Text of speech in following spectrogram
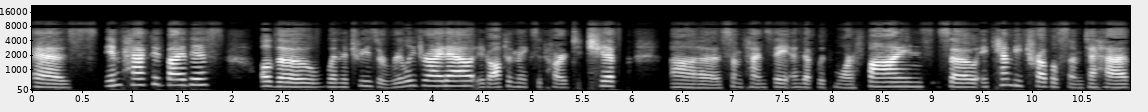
as impacted by this, although when the trees are really dried out, it often makes it hard to chip. Uh, sometimes they end up with more fines, so it can be troublesome to have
